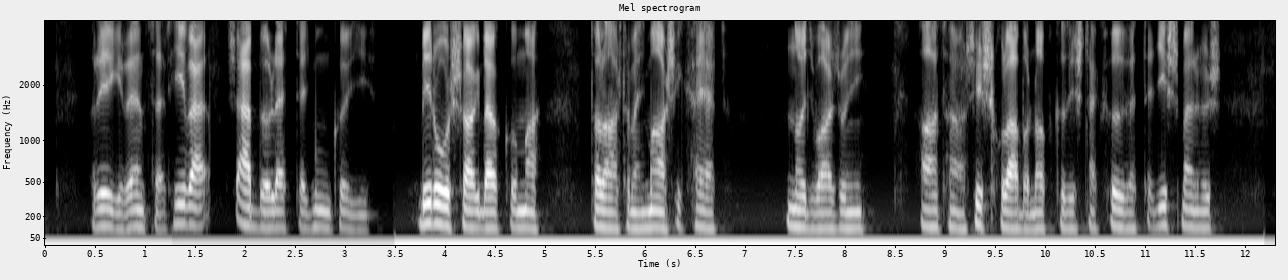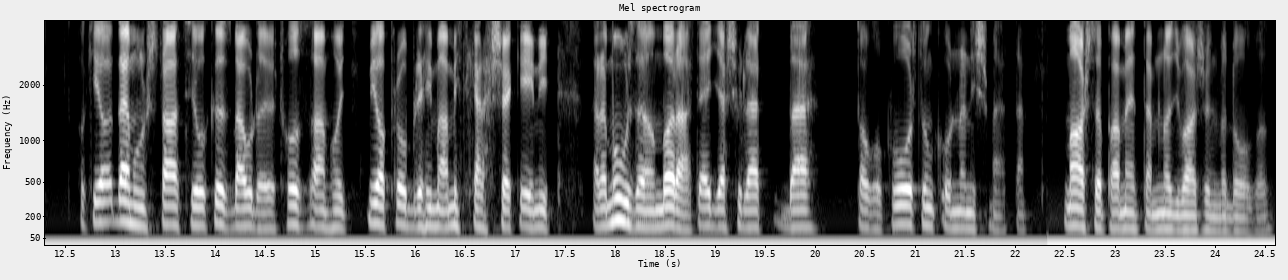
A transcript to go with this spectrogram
régi rendszer híve, és ebből lett egy munkai bíróság, de akkor már találtam egy másik helyet, Nagyvázsonyi általános iskolában napközisnek fölvett egy ismerős, aki a demonstráció közben odajött hozzám, hogy mi a probléma, mit keresek én itt. Mert a Múzeum Barát Egyesületbe tagok voltunk, onnan ismertem. Másnap mentem Nagyvázsonyba dolgozni.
